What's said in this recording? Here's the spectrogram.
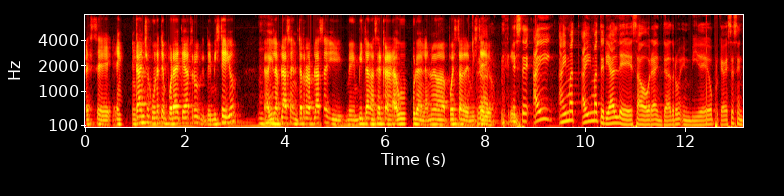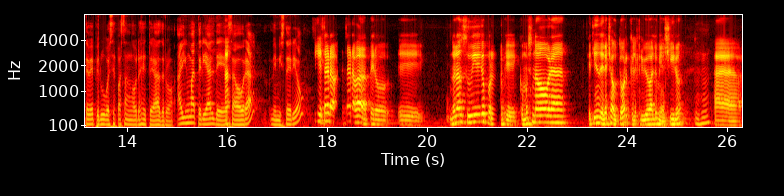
este, engancho con una temporada de teatro de misterio, ahí en la plaza, en el Teatro de la Plaza, y me invitan a hacer caradura en la nueva puesta de misterio. Este, ¿hay, hay, ¿Hay material de esa obra en teatro, en video? Porque a veces en TV Perú a veces pasan obras de teatro. ¿Hay un material de ah. esa obra? De Misterio? Sí, está, está grabada, pero eh, no la han subido porque como es una obra que tiene derecho a autor, que le escribió Aldo Miyashiro, uh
